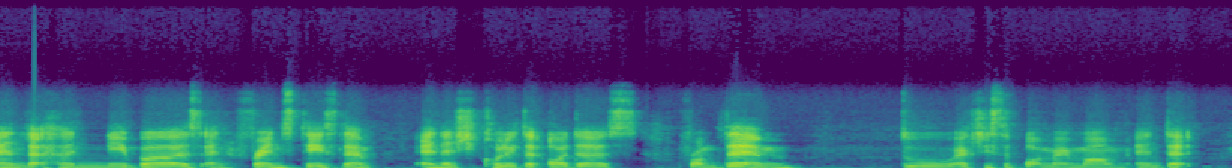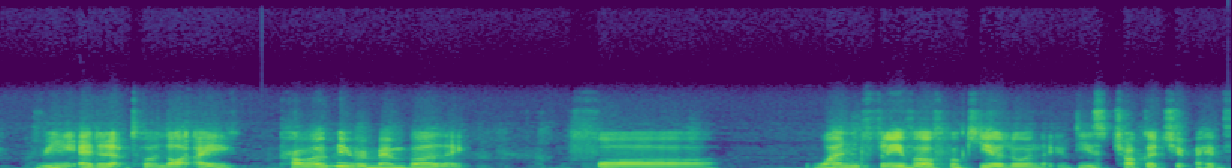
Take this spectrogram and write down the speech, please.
and let her neighbors and friends taste them. And then she collated orders from them to actually support my mom. And that really added up to a lot. I probably remember like for one flavor of cookie alone like these chocolate chip i have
